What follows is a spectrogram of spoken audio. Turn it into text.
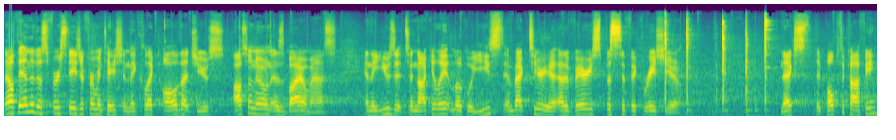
Now, at the end of this first stage of fermentation, they collect all of that juice, also known as biomass, and they use it to inoculate local yeast and bacteria at a very specific ratio. Next, they pulp the coffee.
